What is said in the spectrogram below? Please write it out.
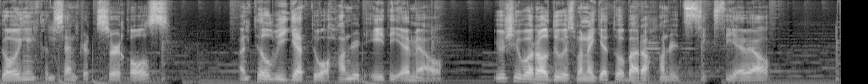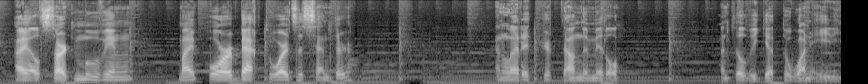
going in concentric circles until we get to 180 ml. Usually what I'll do is when I get to about 160 ml, I'll start moving my pour back towards the center and let it drip down the middle until we get to 180.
